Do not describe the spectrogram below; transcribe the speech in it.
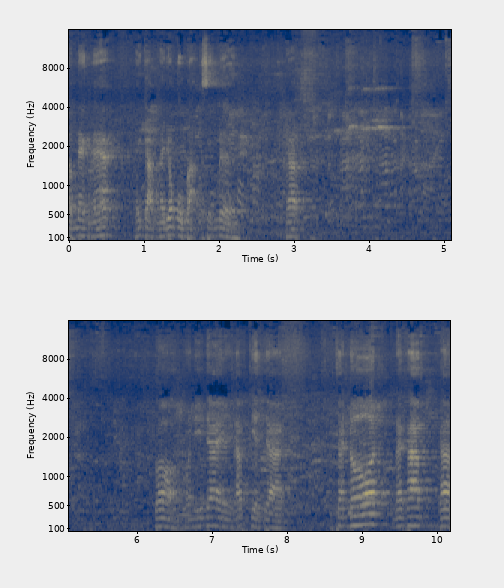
ตำแหน่งนะฮะให้กับนายกโอบะเสียงเลยครับ ก็วันนี้ได้รับเกียรติจากอาจารย์โน้ตนะครับครับ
